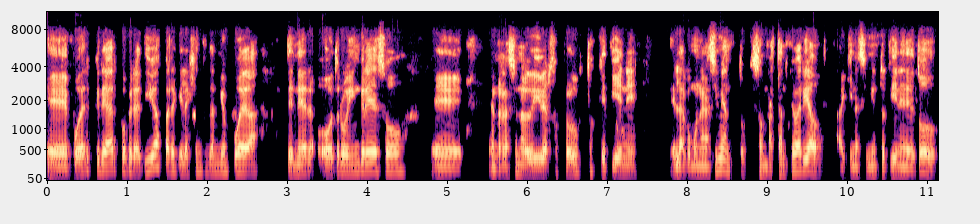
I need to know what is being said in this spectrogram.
eh, poder crear cooperativas para que la gente también pueda tener otro ingreso eh, en relación a los diversos productos que tiene la comuna de Nacimiento, que son bastante variados. Aquí Nacimiento tiene de todo.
